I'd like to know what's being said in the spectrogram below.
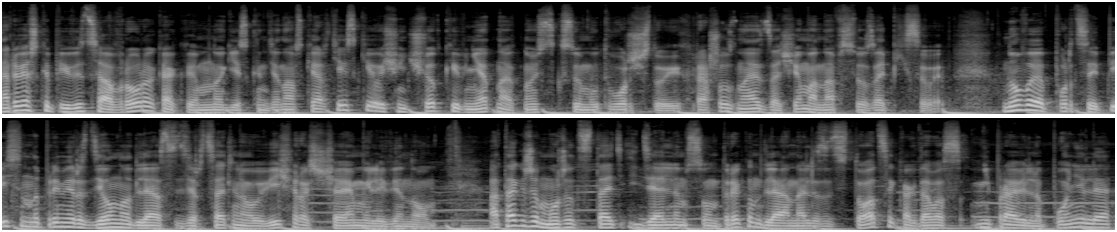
Норвежская певица Аврора, как и многие скандинавские артистки, очень четко и внятно относится к своему творчеству и хорошо знает, зачем она все записывает. Новая порция песен, например, сделана для созерцательного вечера с чаем или вином, а также может стать идеальным саундтреком для анализа ситуации, когда вас неправильно поняли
